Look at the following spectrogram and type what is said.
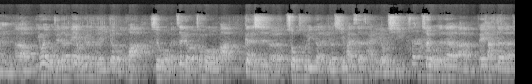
嗯，呃，因为我觉得没有任何一个文化是我们这个中国文化更适合说出一个有奇幻色彩的游戏。所以我真的呃非常的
